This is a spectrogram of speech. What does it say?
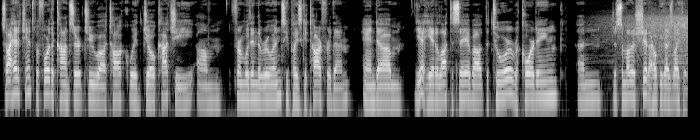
So I had a chance before the concert to uh, talk with Joe Cocchi um, from Within the Ruins. He plays guitar for them, and um, yeah, he had a lot to say about the tour, recording, and just some other shit. I hope you guys like it.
